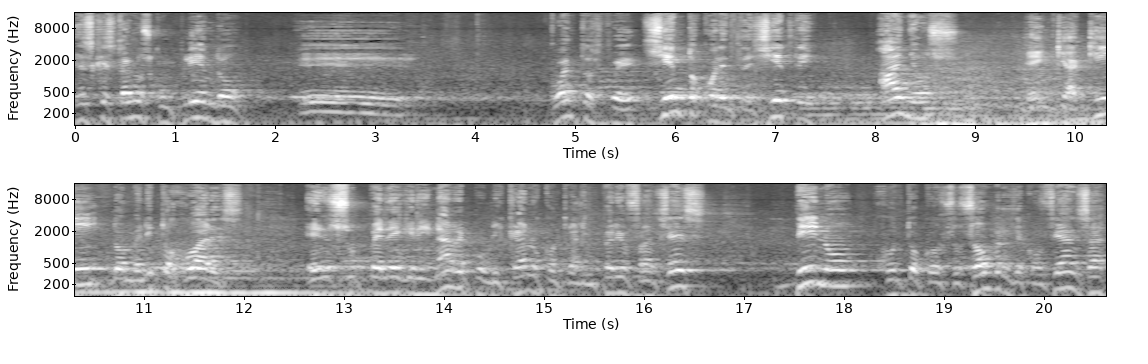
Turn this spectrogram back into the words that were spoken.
es que estamos cumpliendo, eh, ¿cuántos fue? 147 años en que aquí don Benito Juárez, en su peregrinar republicano contra el imperio francés, vino junto con sus hombres de confianza,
